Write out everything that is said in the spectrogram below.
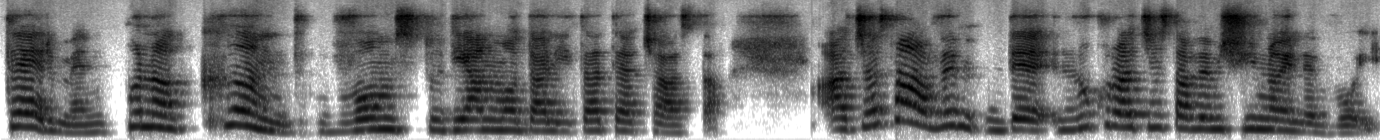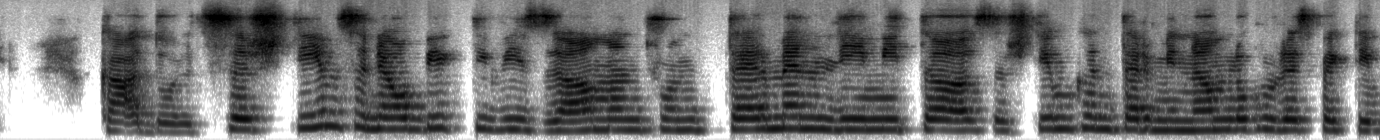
termen, până când vom studia în modalitatea aceasta. Aceasta avem, de lucrul acesta avem și noi nevoie ca adulți, să știm să ne obiectivizăm într-un termen limită, să știm când terminăm lucrul respectiv,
